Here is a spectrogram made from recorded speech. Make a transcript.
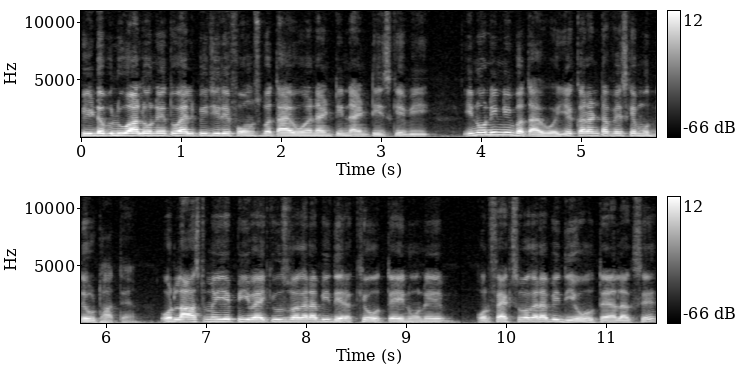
पीडब्ल्यू वालों ने तो एल रिफॉर्म्स बताए हुए हैं नाइनटीन के भी। इन्होंने नहीं बताए हुए ये करंट अफेयर्स के मुद्दे उठाते हैं। और लास्ट में ये पी वाई क्यूज़ वगैरह भी दे रखे होते हैं, इन्होंने और फैक्ट्स वगैरह भी दिए होते हैं अलग से।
